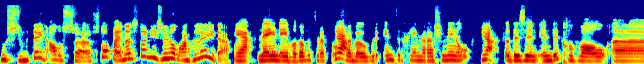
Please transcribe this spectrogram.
moesten ze meteen alles eh, stoppen. En dat is nog niet zo heel lang geleden. Ja, nee, nee, wat dat betreft, als Ja. we het hebben over intergenerationeel. Ja. Dat is in, in dit geval eh,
